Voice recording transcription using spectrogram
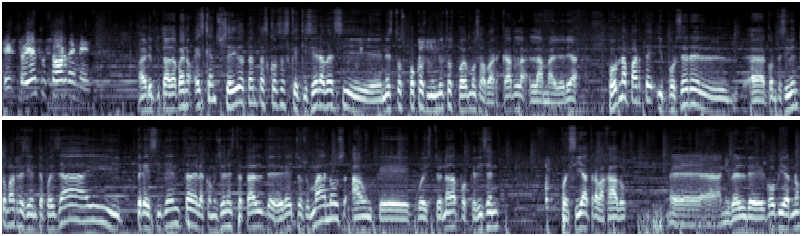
estoy a sus órdenes. A ver, diputada, bueno, es que han sucedido tantas cosas que quisiera ver si en estos pocos minutos podemos abarcar la, mayoría. Por una parte, y por ser el acontecimiento más reciente, pues ya hay presidenta de la Comisión Estatal de Derechos Humanos, aunque cuestionada porque dicen, pues sí ha trabajado eh, a nivel de gobierno,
